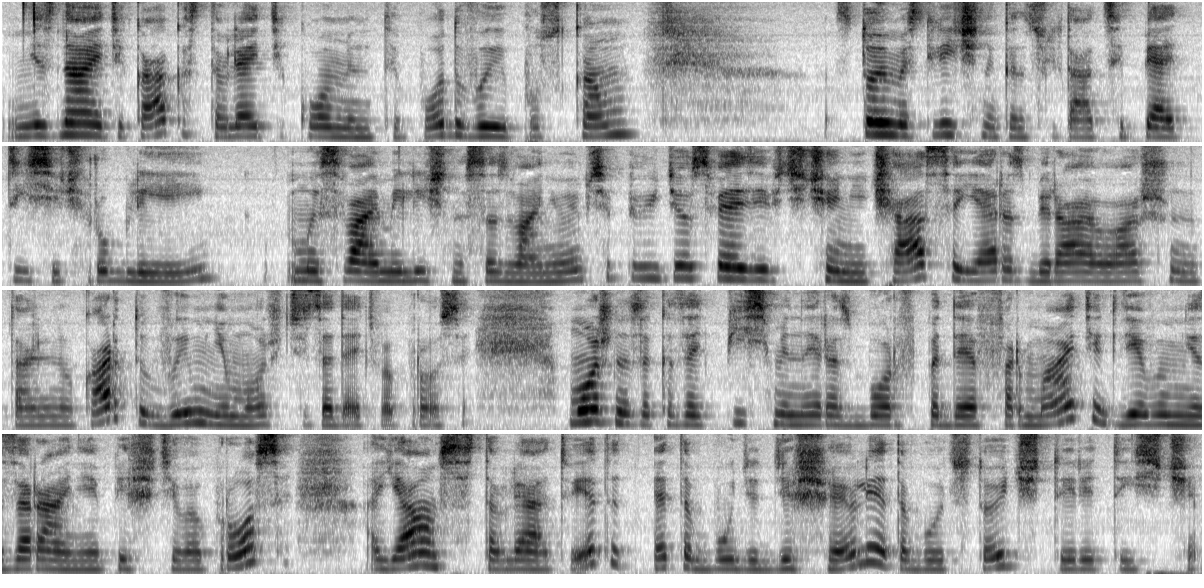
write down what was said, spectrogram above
Не знаете как, оставляйте комменты под выпуском. Стоимость личной консультации 5000 рублей мы с вами лично созваниваемся по видеосвязи, в течение часа я разбираю вашу натальную карту, вы мне можете задать вопросы. Можно заказать письменный разбор в PDF-формате, где вы мне заранее пишете вопросы, а я вам составляю ответы. Это будет дешевле, это будет стоить 4000.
